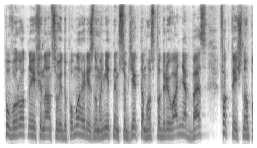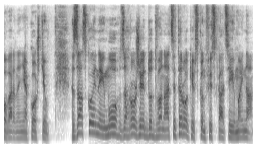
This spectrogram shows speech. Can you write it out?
поворотної фінансової допомоги різноманітним суб'єктам господарювання без фактичного повернення коштів. За скоєне йому загрожує до 12 років з конфіскацією майна.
